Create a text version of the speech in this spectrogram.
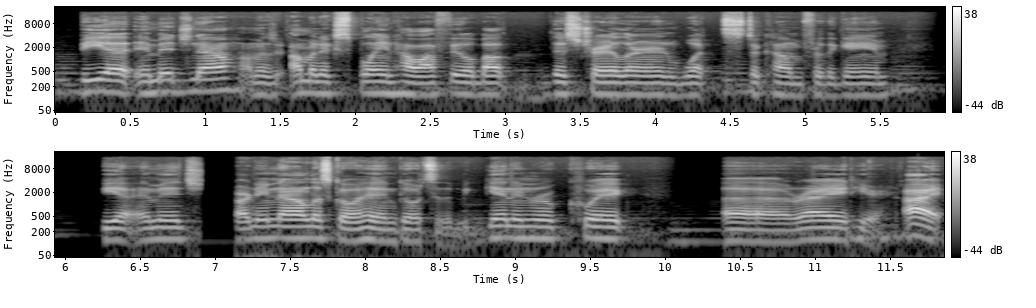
via image now. I'm gonna, I'm gonna explain how I feel about this trailer and what's to come for the game via image. Starting now, let's go ahead and go to the beginning real quick. Uh, right here. All right,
